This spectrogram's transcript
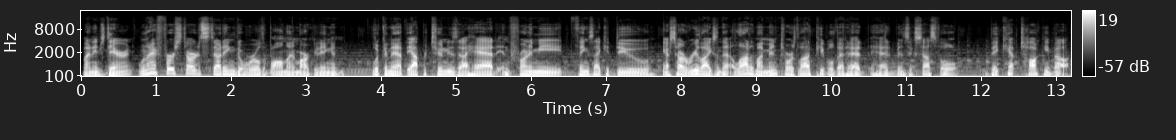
My name's Darren. When I first started studying the world of online marketing and looking at the opportunities that I had in front of me, things I could do, I started realizing that a lot of my mentors, a lot of people that had had been successful, they kept talking about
